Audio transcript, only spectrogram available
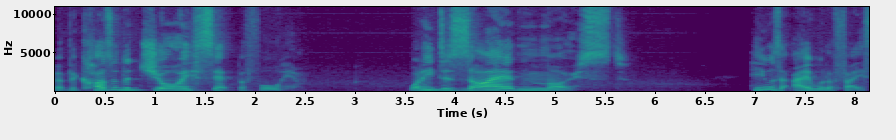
But because of the joy set before him, what he desired most, he was able to face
